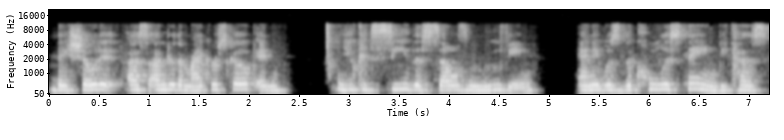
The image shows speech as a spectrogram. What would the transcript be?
they showed it us under the microscope, and you could see the cells moving, and it was the coolest thing because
